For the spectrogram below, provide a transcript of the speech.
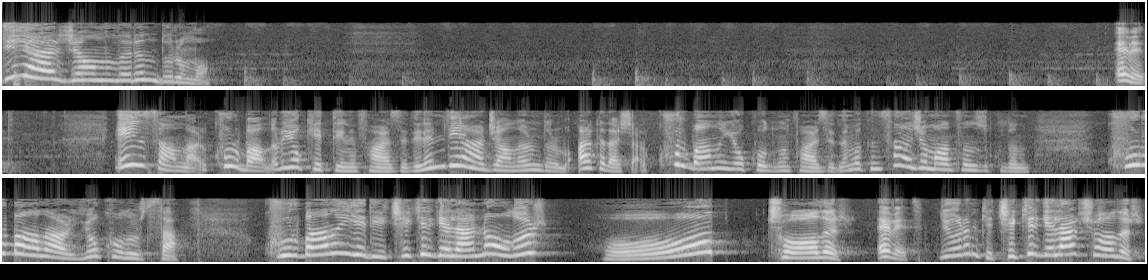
diğer canlıların durumu Evet. İnsanlar kurbağaları yok ettiğini farz edelim. Diğer canlıların durumu. Arkadaşlar kurbağanın yok olduğunu farz edelim. Bakın sadece mantığınızı kullanın. Kurbağalar yok olursa kurbağanın yediği çekirgeler ne olur? Hop çoğalır. Evet diyorum ki çekirgeler çoğalır.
